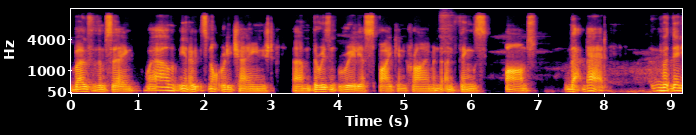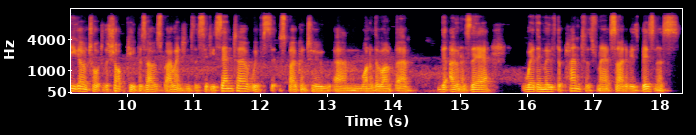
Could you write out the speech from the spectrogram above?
both of them saying, well, you know, it's not really changed. Um, there isn't really a spike in crime, and, and things aren't that bad. But then you go and talk to the shopkeepers. I was I went into the city centre. We've spoken to um, one of the uh, the owners there, where they moved the planters from outside of his business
